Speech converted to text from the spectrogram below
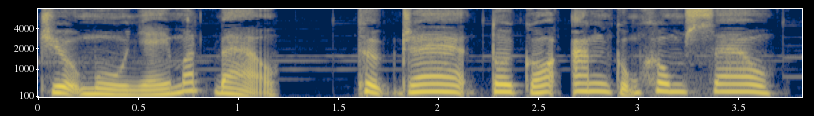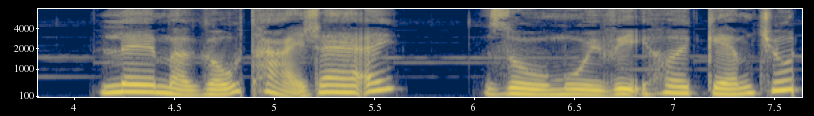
Triệu mù nháy mắt bảo, thực ra tôi có ăn cũng không sao, lê mà gấu thải ra ấy, dù mùi vị hơi kém chút,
